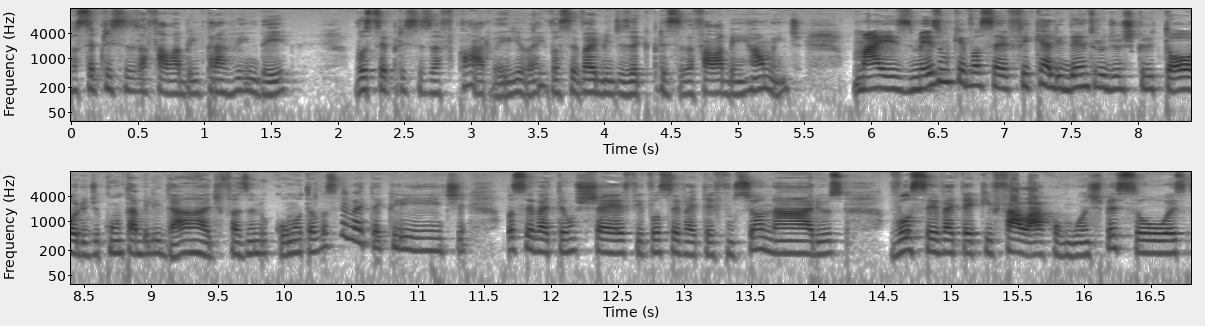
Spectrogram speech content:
Você precisa falar bem para vender. Você precisa, claro, aí, você vai me dizer que precisa falar bem realmente. Mas mesmo que você fique ali dentro de um escritório de contabilidade, fazendo conta, você vai ter cliente, você vai ter um chefe, você vai ter funcionários, você vai ter que falar com algumas pessoas.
